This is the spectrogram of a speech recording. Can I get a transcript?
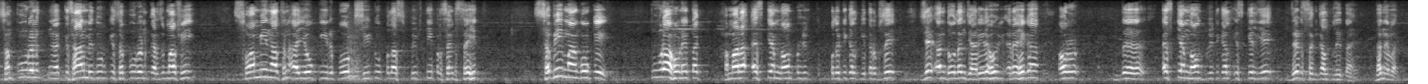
संपूर्ण, किसान मजदूर की संपूर्ण कर्ज माफ़ी स्वामीनाथन आयोग की report C two plus fifty percent सहित सभी मांगों के पूरा होने तक हमारा एस के एम नॉन पॉलिटिकल की तरफ़ से ये आंदोलन जारी रहो- रहेगा और एस के एम नॉन पॉलिटिकल इसके लिए दृढ़ संकल्प लेता है धन्यवाद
